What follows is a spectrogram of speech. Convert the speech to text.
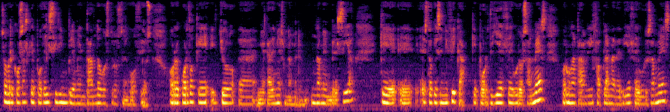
sobre cosas que podéis ir implementando en vuestros negocios. Os recuerdo que yo eh, mi academia es una, una membresía que eh, esto qué significa que por 10 euros al mes, por una tarifa plana de 10 euros al mes,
